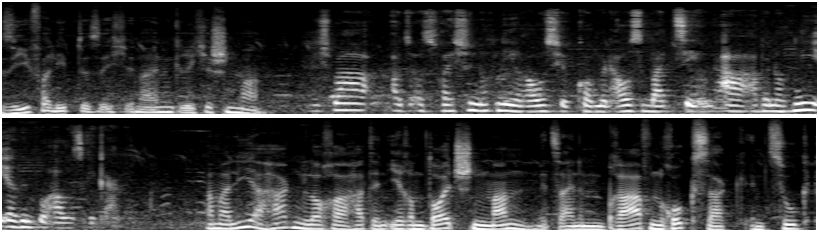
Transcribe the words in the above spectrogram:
Sie verliebte sich in einen griechischen Mann. Ich war also aus Frechen noch nie rausgekommen, außer bei C und A, aber noch nie irgendwo ausgegangen. Amalia Hagenlocher hat in ihrem deutschen Mann mit seinem braven Rucksack im Zug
